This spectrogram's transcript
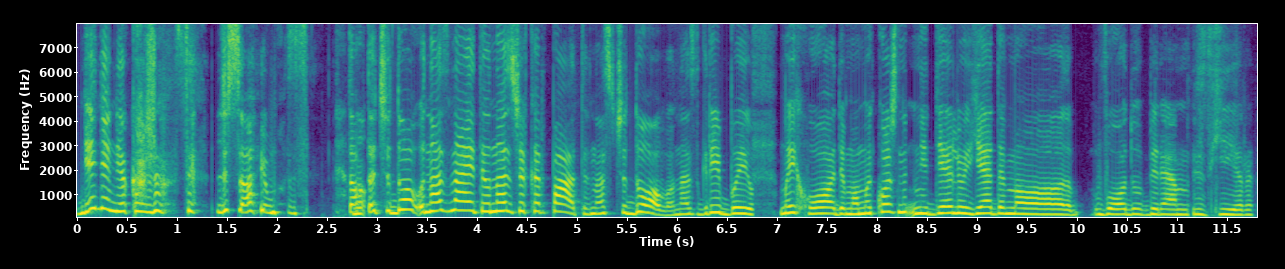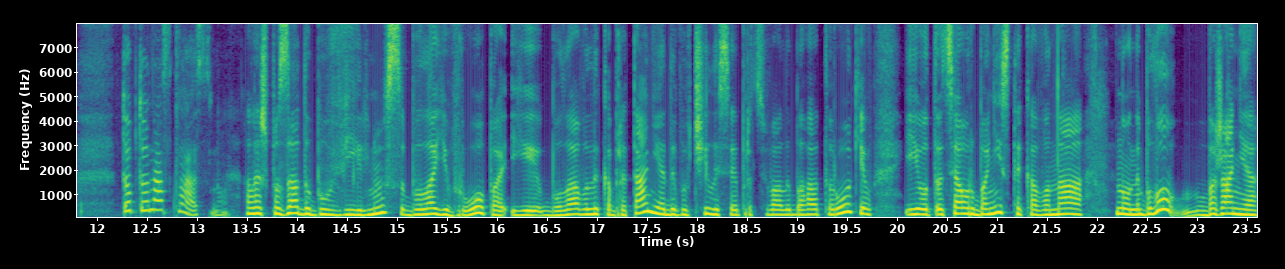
Ні, ні, ні, кажу, все, лишаємося. Тобто чудово, у нас, знаєте, у нас же Карпати, у нас чудово, у нас гриби, ми ходимо, ми кожну неділю їдемо, воду беремо з гір. Тобто у нас класно. Але ж позаду був Вільнюс, була Європа і була Велика Британія, де ви вчилися і працювали багато років. І от ця урбаністика, вона ну не було бажання,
